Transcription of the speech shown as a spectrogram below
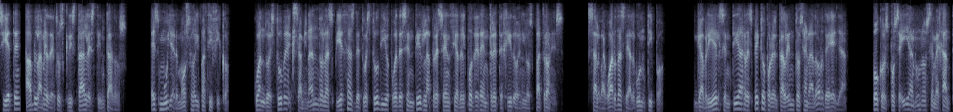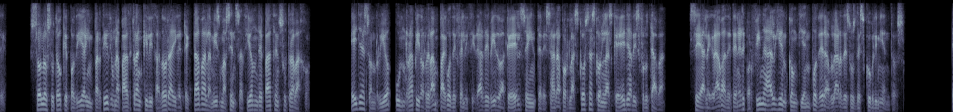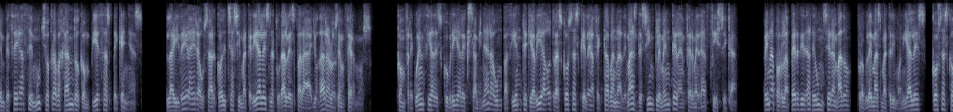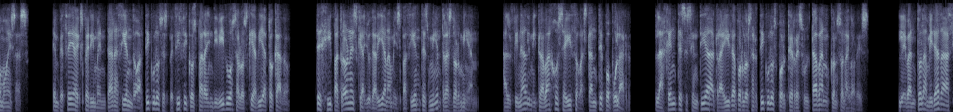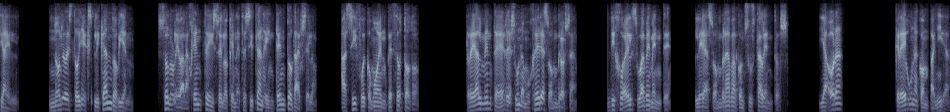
7. Háblame de tus cristales tintados. Es muy hermoso y pacífico. Cuando estuve examinando las piezas de tu estudio pude sentir la presencia del poder entretejido en los patrones. Salvaguardas de algún tipo. Gabriel sentía respeto por el talento sanador de ella. Pocos poseían uno semejante. Solo su toque podía impartir una paz tranquilizadora y detectaba la misma sensación de paz en su trabajo. Ella sonrió, un rápido relámpago de felicidad debido a que él se interesara por las cosas con las que ella disfrutaba. Se alegraba de tener por fin a alguien con quien poder hablar de sus descubrimientos. Empecé hace mucho trabajando con piezas pequeñas. La idea era usar colchas y materiales naturales para ayudar a los enfermos. Con frecuencia descubrí al examinar a un paciente que había otras cosas que le afectaban además de simplemente la enfermedad física. Pena por la pérdida de un ser amado, problemas matrimoniales, cosas como esas. Empecé a experimentar haciendo artículos específicos para individuos a los que había tocado. Tejí patrones que ayudarían a mis pacientes mientras dormían. Al final mi trabajo se hizo bastante popular. La gente se sentía atraída por los artículos porque resultaban consoladores. Levantó la mirada hacia él. No lo estoy explicando bien. Solo leo a la gente y sé lo que necesitan e intento dárselo. Así fue como empezó todo. Realmente eres una mujer asombrosa dijo él suavemente. Le asombraba con sus talentos. ¿Y ahora? Creé una compañía.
